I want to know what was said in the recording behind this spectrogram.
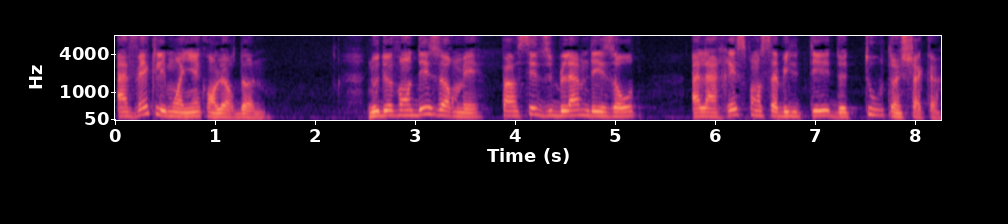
avec les moyens qu'on leur donne. Nous devons désormais passer du blâme des autres à la responsabilité de tout un chacun.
